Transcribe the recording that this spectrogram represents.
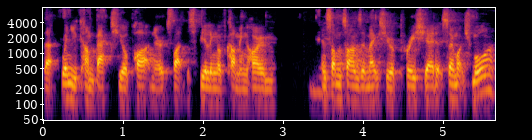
that when you come back to your partner, it's like this feeling of coming home and sometimes it makes you appreciate it so much more.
